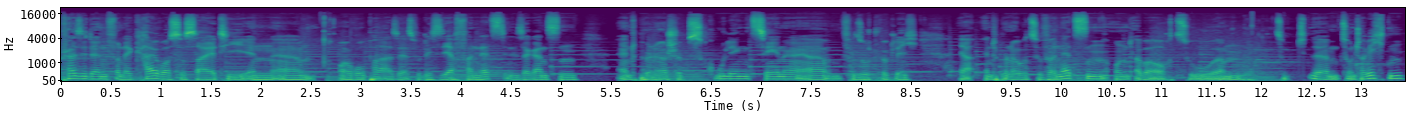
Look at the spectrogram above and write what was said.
President von der Kairos Society in äh, Europa. Also er ist wirklich sehr vernetzt in dieser ganzen Entrepreneurship Schooling Szene. Er versucht wirklich ja, Entrepreneure zu vernetzen und aber auch zu, ähm, zu, ähm, zu unterrichten.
